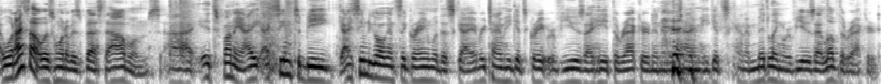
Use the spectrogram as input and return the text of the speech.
what I thought was one of his best albums. Uh, it's funny. I, I seem to be I seem to go against the grain with this guy. Every time he gets great reviews, I hate the record, and every time he gets kind of middling reviews, I love the record.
